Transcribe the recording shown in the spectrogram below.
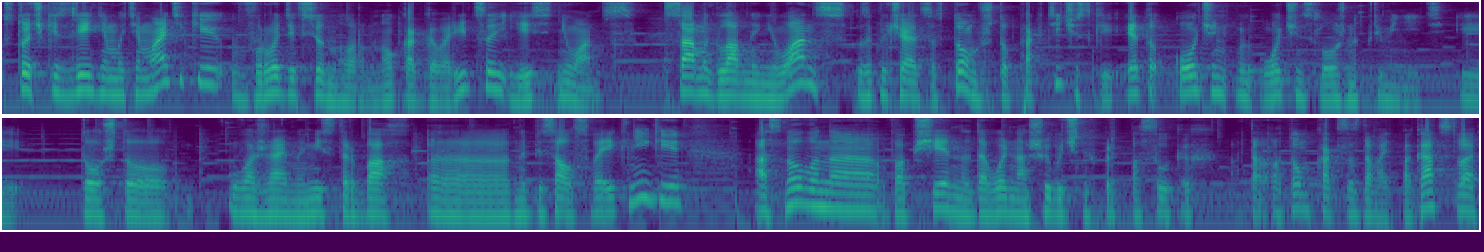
с точки зрения математики вроде все норм, но, как говорится, есть нюанс. Самый главный нюанс заключается в том, что практически это очень и очень сложно применить. И то, что уважаемый мистер Бах э, написал в своей книге, основано вообще на довольно ошибочных предпосылках о том, как создавать богатство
